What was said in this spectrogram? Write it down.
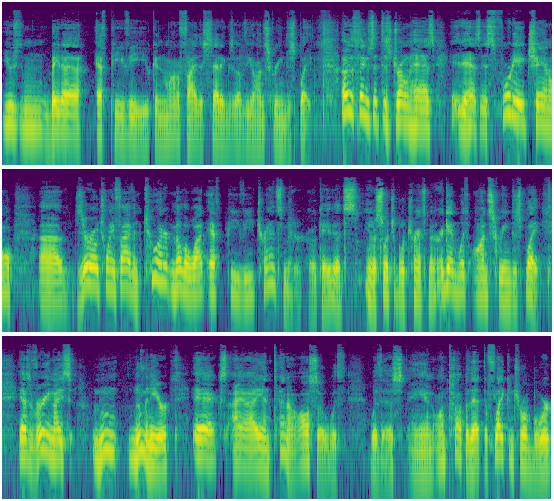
using beta FPV. You can modify the settings of the on-screen display. Other things that this drone has, it has this 48 channel uh, 0, 25, and 200 milliwatt FPV transmitter. Okay, that's you know switchable transmitter again with on-screen display. It has a very nice Lumenier XII antenna also with with this, and on top of that, the flight control board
